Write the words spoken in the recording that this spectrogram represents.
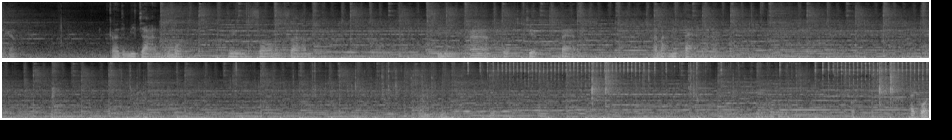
นะครับ ก็จะมีจานทั้งหมด 1 2 3 4 5 6 7 8ด้านหลังมี8นะครับแล้วหมุนเนี่ยก็ต้องกดให้กด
